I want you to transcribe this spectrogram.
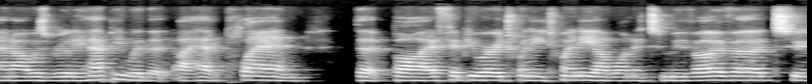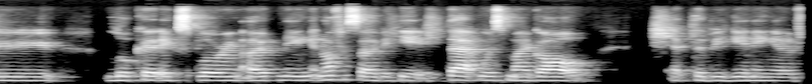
and I was really happy with it. I had a plan that by February 2020, I wanted to move over to look at exploring opening an office over here. That was my goal at the beginning of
